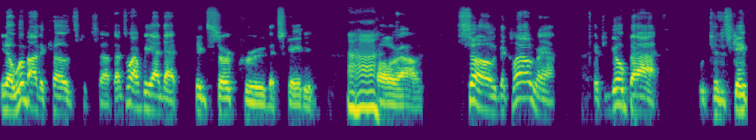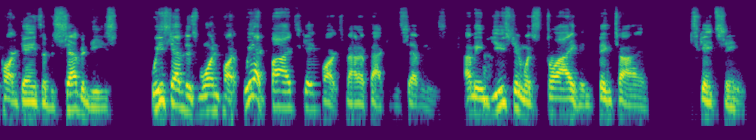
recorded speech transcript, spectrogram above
You know, we're by the coast and stuff. That's why we had that big surf crew that skated Uh-huh. all around. So the clown ramp, if you go back to the skate park days of the 70s, we used to have this one park. We had five skate parks, matter of fact, in the 70s. I mean, Houston was thriving big time skate scene.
